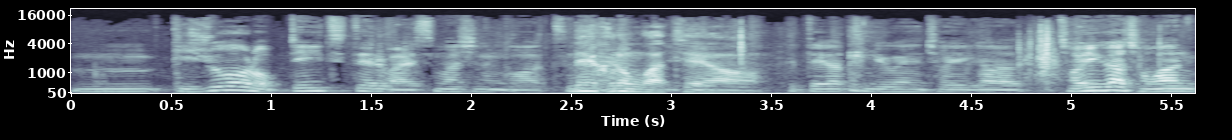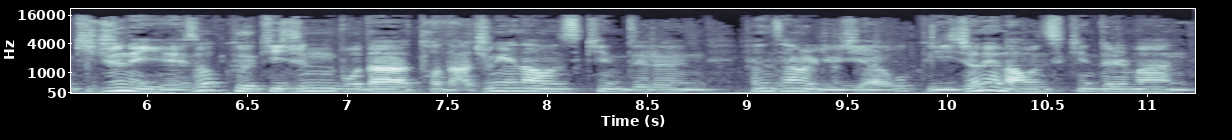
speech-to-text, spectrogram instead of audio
음, 비주얼 업데이트 때를 말씀하시는 것 같은데. 네 그런 것 같아요. 그때 같은 경우에는 저희가 저희가 정한 기준에 의해서 그 기준보다 더 나중에 나온 스킨들은 현상을 유지하고 그 이전에 나온 스킨들만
